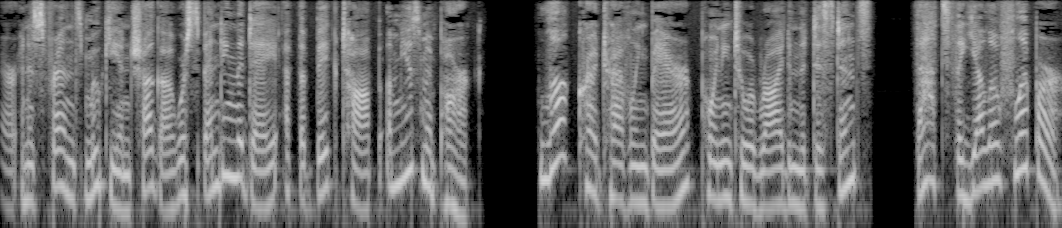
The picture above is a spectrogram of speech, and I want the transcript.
Bear and his friends Mookie and Chuga were spending the day at the Big Top amusement park. Look, cried Traveling Bear, pointing to a ride in the distance. That's the yellow flipper.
